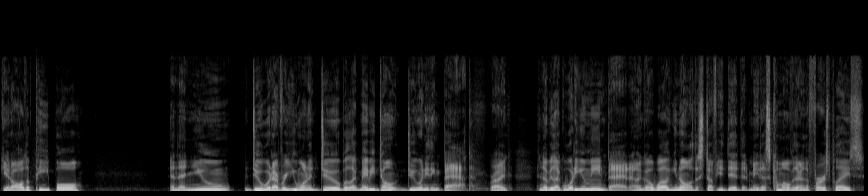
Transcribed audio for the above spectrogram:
get all the people, and then you do whatever you want to do, but like maybe don't do anything bad, right? And they'll be like, What do you mean bad? And I go, Well, you know all the stuff you did that made us come over there in the first place.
